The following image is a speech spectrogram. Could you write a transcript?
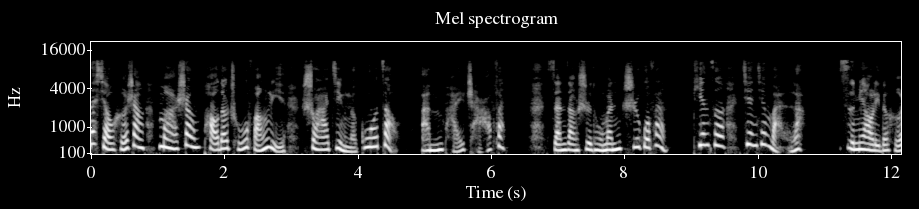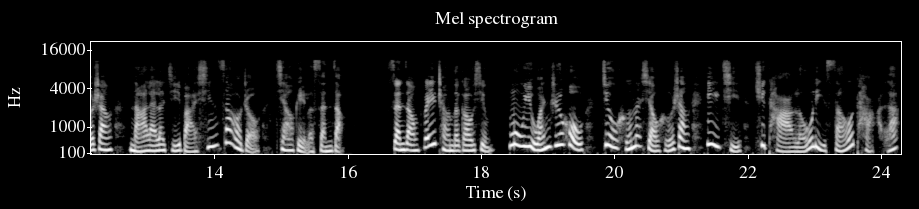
那小和尚马上跑到厨房里，刷净了锅灶，安排茶饭。三藏师徒们吃过饭，天色渐渐晚了。寺庙里的和尚拿来了几把新扫帚，交给了三藏。三藏非常的高兴，沐浴完之后，就和那小和尚一起去塔楼里扫塔了。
